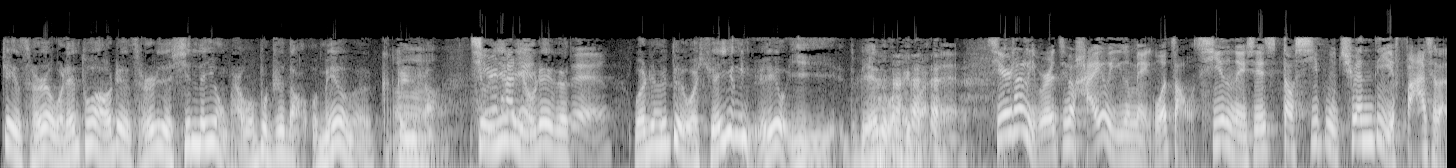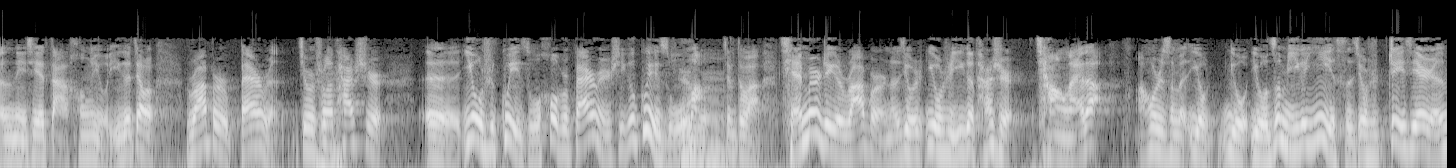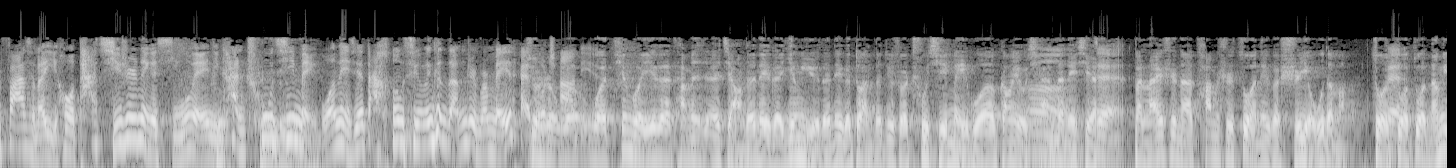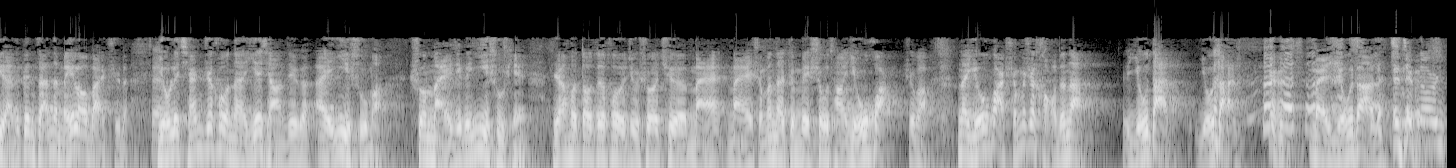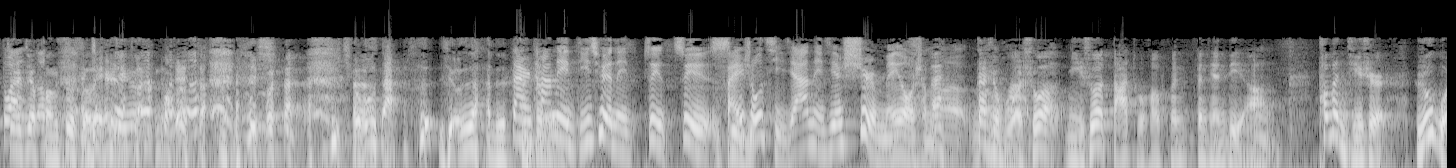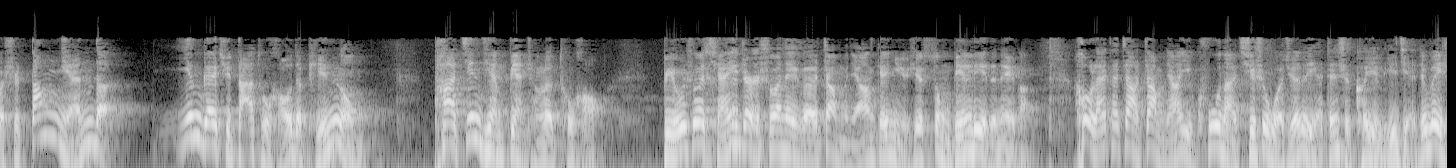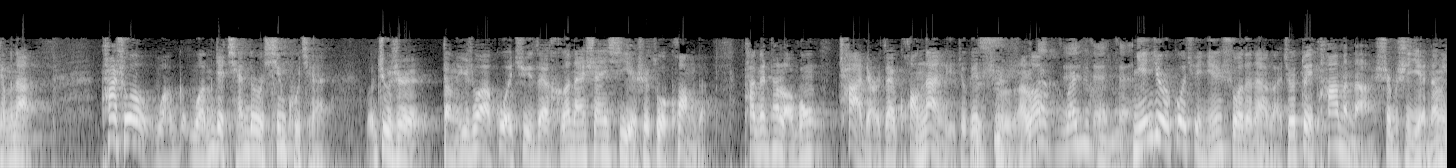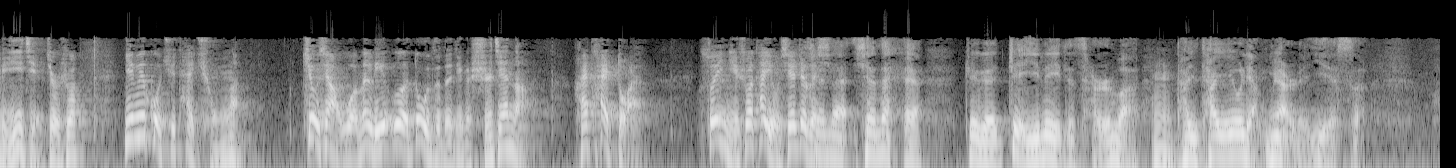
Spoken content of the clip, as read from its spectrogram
这个词儿啊，我连土豪这个词儿的新的用法我不知道，我没有跟上。就因为有这个，对，我认为对我学英语也有意义，别的我没管。其实它里边就还有一个美国早期的那些到西部圈地发起来的那些大亨，有一个叫 Robert Baron，就是说他是。呃，又是贵族，后边 Baron 是一个贵族嘛，对不对吧？前面这个 Robert 呢，就是又是一个他是抢来的。啊，或者什么有有有这么一个意思，就是这些人发起来以后，他其实那个行为，你看初期美国那些大亨的行为跟咱们这边没太多差别。我我听过一个他们讲的那个英语的那个段子，就说初期美国刚有钱的那些，对，本来是呢，他们是做那个石油的嘛，做做做能源的，跟咱的煤老板似的。有了钱之后呢，也想这个爱艺术嘛，说买这个艺术品，然后到最后就说去买买什么呢？准备收藏油画是吧？那油画什么是好的呢？油大 的，油大的，买油大的，这都是段子，就讽刺所谓这个油大，油大的。但是他那的确那最最白手起家那些是没有什么。但是我说，你说打土豪分分田地啊，他问题是，如果是当年的应该去打土豪的贫农，他今天变成了土豪。比如说前一阵儿说那个丈母娘给女婿送宾利的那个。后来他丈丈母娘一哭呢，其实我觉得也真是可以理解。就为什么呢？他说我我们这钱都是辛苦钱，就是等于说啊，过去在河南、山西也是做矿的，她跟她老公差点在矿难里就给死了。完全您就是过去您说的那个，就是对他们呢，是不是也能理解？就是说，因为过去太穷了，就像我们离饿肚子的这个时间呢还太短，所以你说他有些这个现在现在。这个这一类的词儿吧，嗯，它它也有两面的意思，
